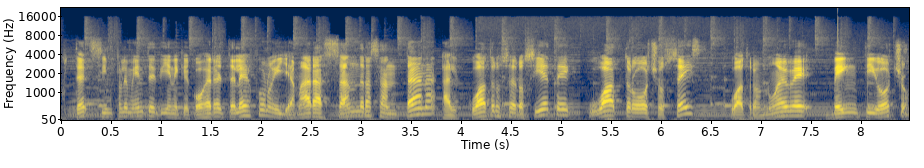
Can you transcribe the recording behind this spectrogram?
usted simplemente tiene que coger el teléfono y llamar a Sandra Santana al 407-486-4928.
